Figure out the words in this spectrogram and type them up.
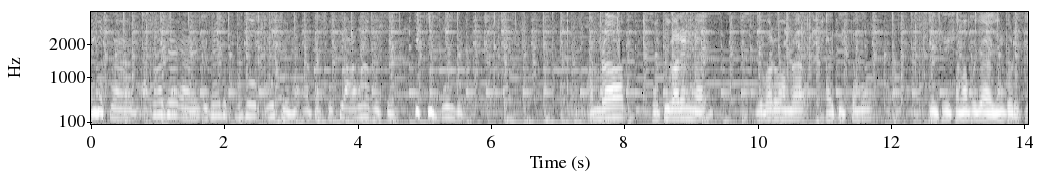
এই যে আপনারা যে এখানে যে পুজো করছেন, অর্থাৎ শক্তি আরাধনা করছেন, ঠিক কী বলবেন? আমরা প্রতিবারের ন্যায় এবারও আমরা সাঁত্রিশতম শ্রী শ্রী শ্যামা পূজা আয়োজন করেছি।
